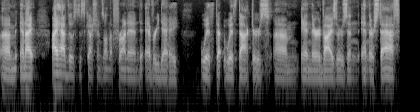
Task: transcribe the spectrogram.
Um, and I, I have those discussions on the front end every day with with doctors um, and their advisors and, and their staff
